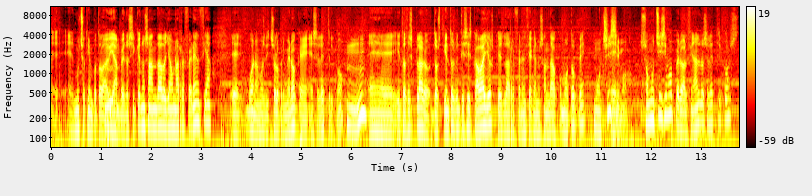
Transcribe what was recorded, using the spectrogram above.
Eh, es mucho tiempo todavía, mm. pero sí que nos han dado ya una referencia. Eh, bueno, hemos dicho lo primero que es eléctrico. Mm. y entonces, claro, 226 caballos, que es la referencia que nos han dado como tope. Muchísimo. Son muchísimo, pero al final los eléctricos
